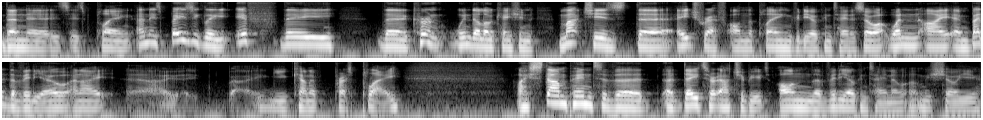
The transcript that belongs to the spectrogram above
then uh, it's, it's playing. And it's basically if the the current window location matches the href on the playing video container. So uh, when I embed the video and I, uh, you kind of press play, I stamp into the data attribute on the video container. Let me show you.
